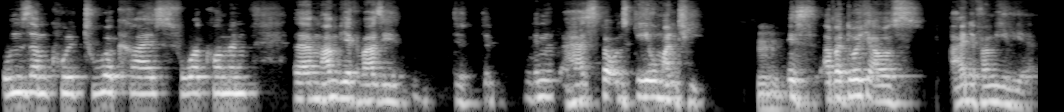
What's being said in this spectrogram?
unserem Kulturkreis vorkommen, ähm, haben wir quasi, heißt bei uns Geomantie. Mhm. Ist aber durchaus eine Familie.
